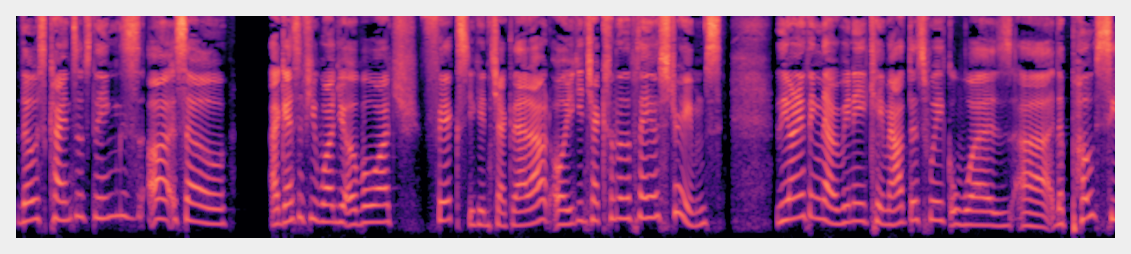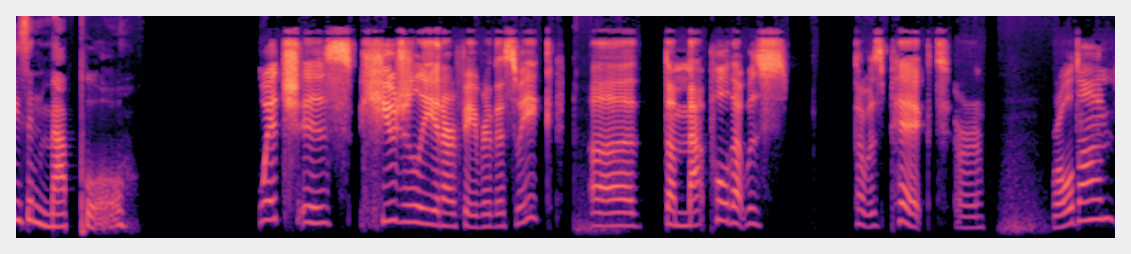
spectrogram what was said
those kinds of things. Uh, so I guess if you want your Overwatch fix, you can check that out, or you can check some of the player streams. The only thing that really came out this week was uh, the postseason map pool, which is hugely in our favor this week. Uh, the map pool that was that was picked or rolled on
